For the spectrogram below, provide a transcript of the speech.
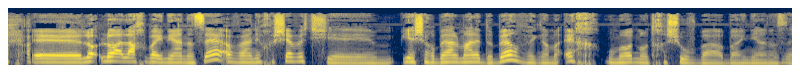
אה, לא- לא הלך בעניין הזה, אבל אני חושבת שיש הרבה על מה לדבר, וגם האיך הוא מאוד מאוד חשוב בעניין הזה.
